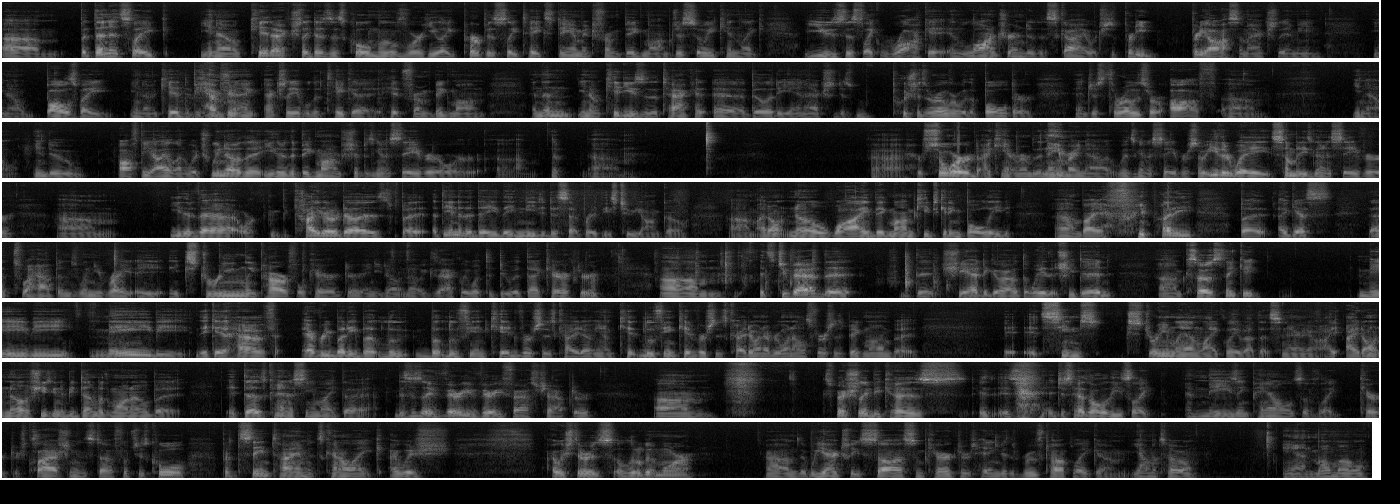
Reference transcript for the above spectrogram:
Um, but then it's like, you know, Kid actually does this cool move where he like purposely takes damage from Big Mom just so he can like use this like rocket and launch her into the sky, which is pretty pretty awesome actually. I mean, you know, balls by you know Kid to be actually able to take a hit from Big Mom, and then you know Kid uses attack uh, ability and actually just pushes her over with a boulder and just throws her off, um, you know, into off the island, which we know that either the Big Mom ship is going to save her or um, the um, uh, her sword. I can't remember the name right now. It was going to save her. So either way, somebody's going to save her. Um, either that or Kaido does. But at the end of the day, they needed to separate these two Yonko. Um, I don't know why Big Mom keeps getting bullied um, by everybody, but I guess that's what happens when you write a, extremely powerful character and you don't know exactly what to do with that character. Um, it's too bad that that she had to go out the way that she did, because um, I was thinking maybe maybe they could have everybody but Lu- but Luffy and Kid versus Kaido. You know, Kid Luffy and Kid versus Kaido, and everyone else versus Big Mom. But it, it seems extremely unlikely about that scenario. I I don't know if she's going to be done with Wano, but it does kind of seem like that. This is a very very fast chapter, um, especially because it it, it just has all these like amazing panels of like characters clashing and stuff, which is cool but at the same time, it's kind of like I wish, I wish there was a little bit more. Um, that we actually saw some characters heading to the rooftop, like um, Yamato and Momo,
